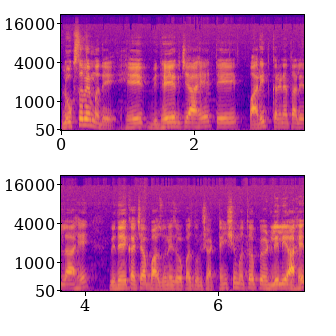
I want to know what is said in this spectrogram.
लोकसभेमध्ये हे विधेयक जे आहे ते पारित करण्यात आलेलं आहे. विधेयकाच्या बाजूने जवळपास दोनशे अठ्ठ्याऐंशी मतं पडलेली आहेत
